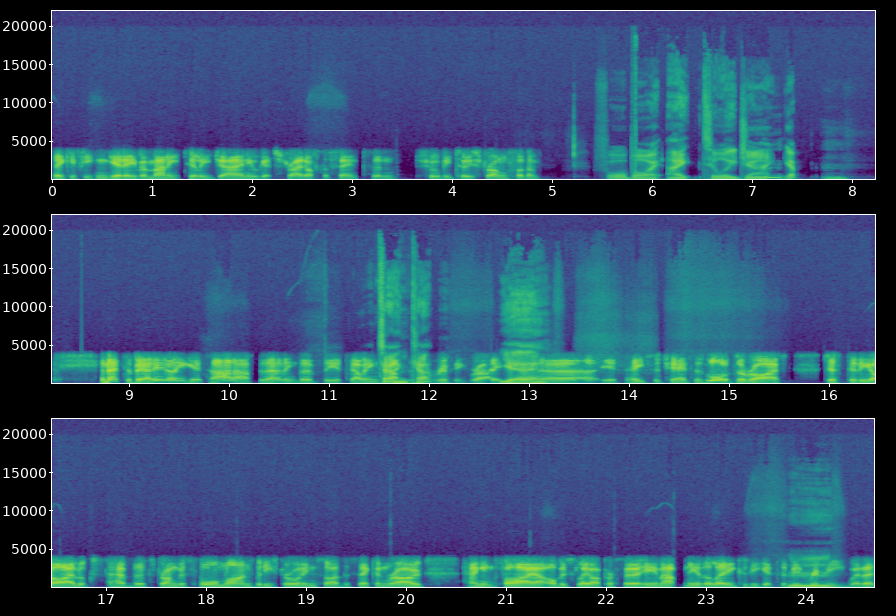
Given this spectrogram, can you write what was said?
think if you can get even money, Tilly Jane, he'll get straight off the fence, and she'll be too strong for them. Four by eight, Tilly Jane. Yep. Mm. and that's about it. I think it gets hard after that. I think the the Italian, Italian Cup. a terrific race. Yeah. Uh, it's heaps of chances. Lords are right. Just to the eye, looks to have the strongest form lines, but he's drawn inside the second row. Hanging Fire, obviously, I prefer him up near the lead because he gets a bit Mm. rippy. Whether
